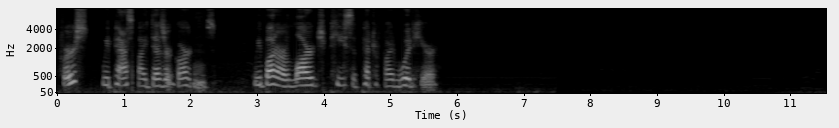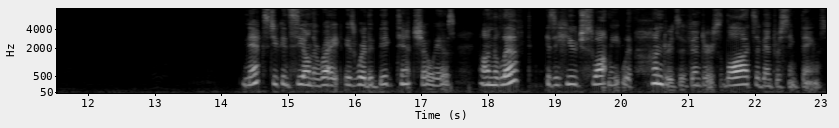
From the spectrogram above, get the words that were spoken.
First, we pass by Desert Gardens. We bought our large piece of petrified wood here. Next, you can see on the right is where the big tent show is. On the left is a huge swap meet with hundreds of vendors, lots of interesting things.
